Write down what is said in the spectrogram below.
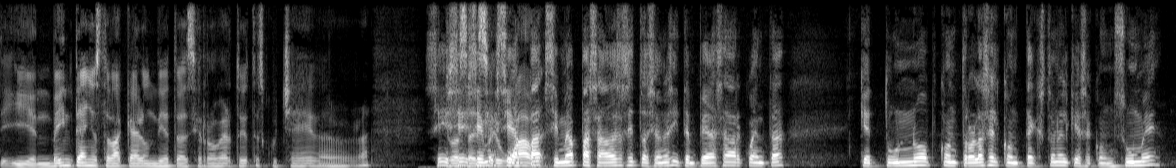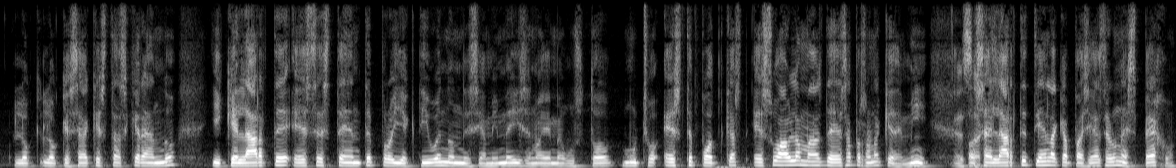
y, en 20 años te va a caer un día y te va a decir, Roberto, yo te escuché. Sí, sí, sí, sí, me ha pasado esas situaciones y te empiezas a dar cuenta que tú no controlas el contexto en el que se consume lo, lo, que sea que estás creando y que el arte es este ente proyectivo en donde si a mí me dicen, oye, me gustó mucho este podcast, eso habla más de esa persona que de mí. O sea, el arte tiene la capacidad de ser un espejo.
